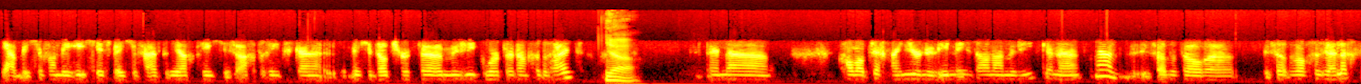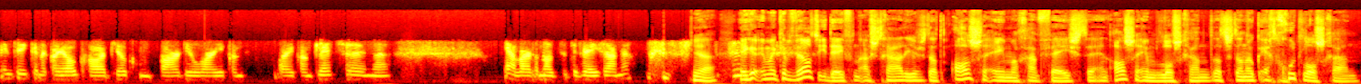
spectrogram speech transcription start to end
ja, een beetje van die hitjes, een beetje 538 hitjes, achter iets, een beetje dat soort muziek wordt er dan gedraaid. Ja, En eh, gewoon wat zeg maar hier nu in is dan aan muziek. En ja, is altijd wel, is dat wel gezellig, vind ik. En dan kan je ook gewoon, heb je ook een paar deel waar je kan, waar je kan kletsen. En ja, waar dan ook de tv hangen. ja. Ik, maar ik heb wel het idee van Australiërs dat als ze eenmaal gaan feesten... en als ze eenmaal losgaan, dat ze dan ook echt goed losgaan.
